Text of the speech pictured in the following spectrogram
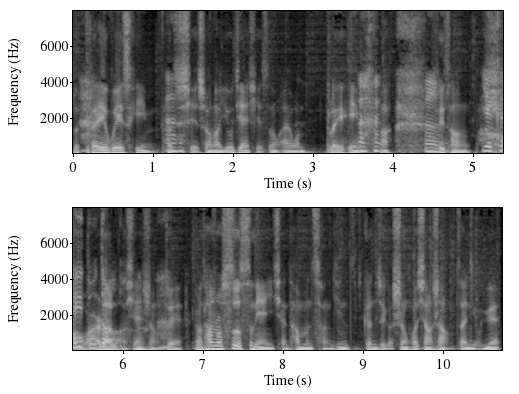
to play with him，他写成了 邮件写成 I want to play him 啊，非常好玩的老先生。对，然后他说四十四年以前，他们曾经跟这个生活向上在纽约。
